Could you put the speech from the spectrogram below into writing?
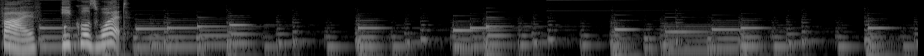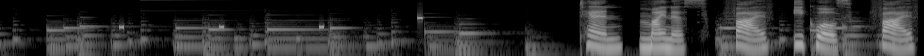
5 equals what? Ten minus five equals five.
